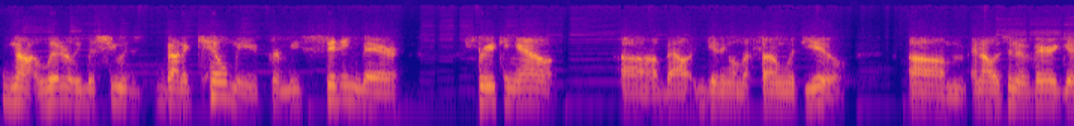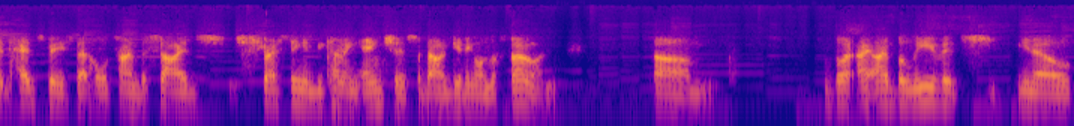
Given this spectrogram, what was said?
not literally, but she was about to kill me for me sitting there, freaking out uh, about getting on the phone with you. Um, and I was in a very good headspace that whole time, besides stressing and becoming anxious about getting on the phone. Um, but I, I believe it's you know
